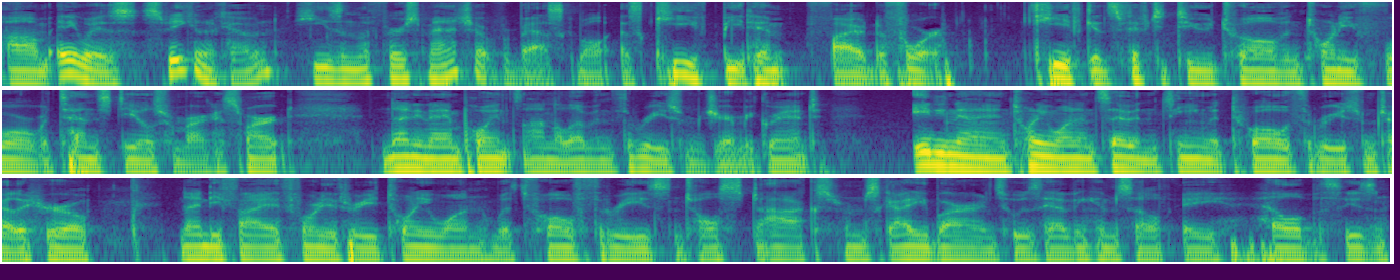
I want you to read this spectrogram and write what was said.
Um, anyways, speaking of Kevin, he's in the first matchup for basketball as Keith beat him 5 to 4. Keith gets 52, 12, and 24 with 10 steals from Marcus Smart, 99 points on 11 threes from Jerami Grant, 89, 21, and 17 with 12 threes from Tyler Herro. 95, 43, 21 with 12 threes and 12 stocks from Scottie Barnes, who is having himself a hell of a season.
